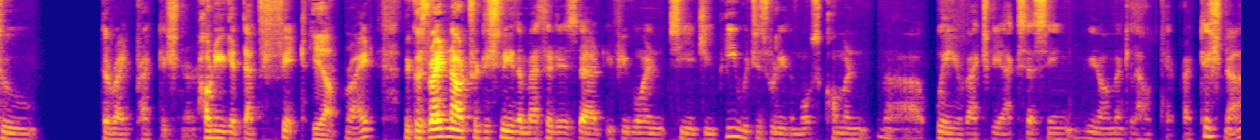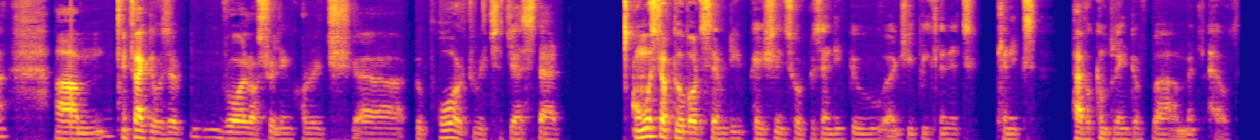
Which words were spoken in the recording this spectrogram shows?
to the right practitioner? How do you get that fit? Yeah. Right? Because right now traditionally the method is that if you go and see a gp which is really the most common uh, way of actually accessing you know a mental health care practitioner um, in fact there was a royal australian college uh, report which suggests that almost up to about 70 patients who are presenting to uh, gp clinics clinics have a complaint of uh, mental health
